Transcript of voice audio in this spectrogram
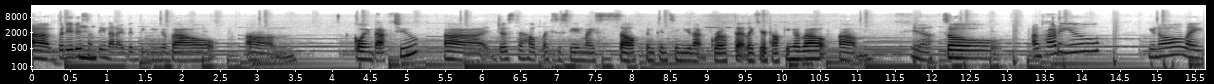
Um, but it is Mm. something that I've been thinking about um, going back to, uh, just to help like sustain myself and continue that growth that like you're talking about. Um, yeah. so I'm proud of you. You know, like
